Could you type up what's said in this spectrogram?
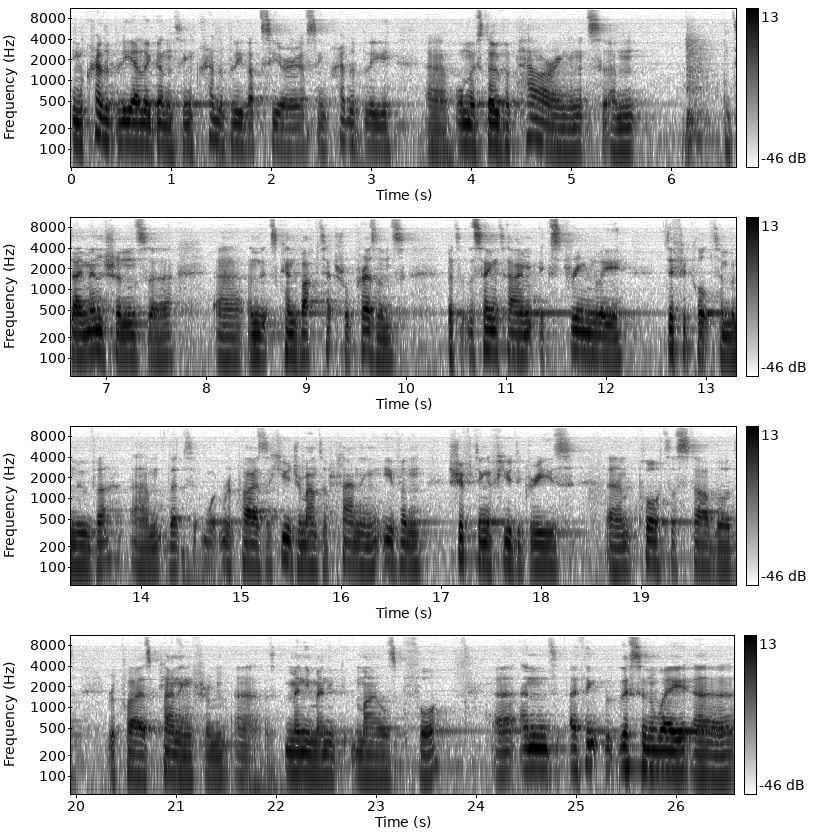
incredibly elegant, incredibly luxurious, incredibly uh, almost overpowering in its um, dimensions uh, uh, and its kind of architectural presence, but at the same time extremely difficult to maneuver, um, that requires a huge amount of planning, even shifting a few degrees, um, port or starboard, requires planning from uh, many, many miles before. Uh, and I think that this, in a way, uh,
